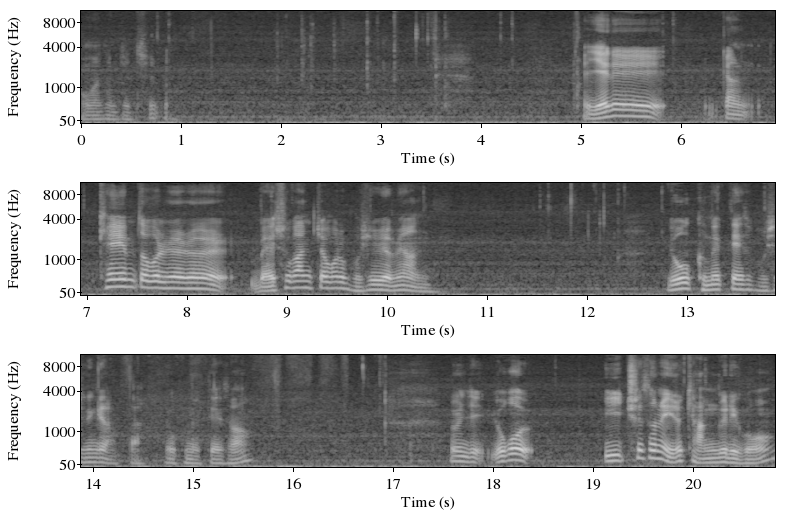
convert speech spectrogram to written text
53,700원. 얘를 그러니까 KMW를 매수 관점으로 보시려면 요 금액대에서 보시는 게 낫다. 요 금액대에서. 그럼 이제 요거 이 추세선을 이렇게 안 그리고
